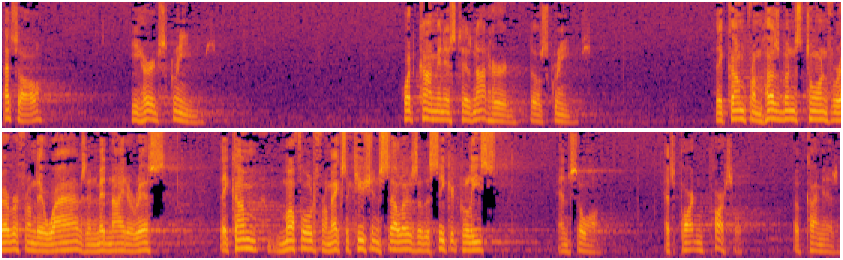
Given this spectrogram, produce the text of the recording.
That's all. He heard screams. What communist has not heard those screams? They come from husbands torn forever from their wives in midnight arrests. They come muffled from execution cellars of the secret police, and so on. That's part and parcel of communism.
